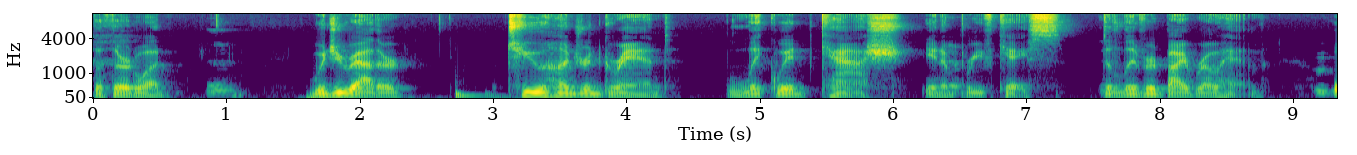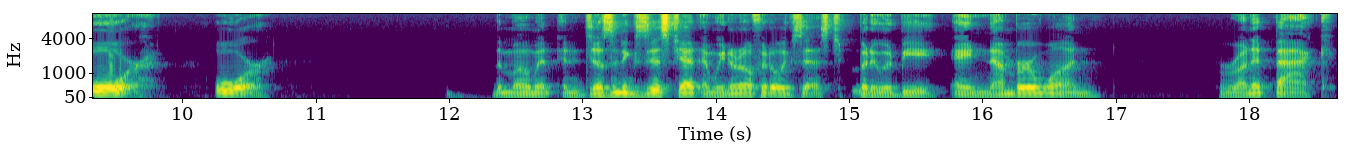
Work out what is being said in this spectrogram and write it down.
the third one. Would you rather two hundred grand liquid cash in a briefcase delivered by Roham, or or the moment and it doesn't exist yet, and we don't know if it'll exist, but it would be a number one. Run it back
